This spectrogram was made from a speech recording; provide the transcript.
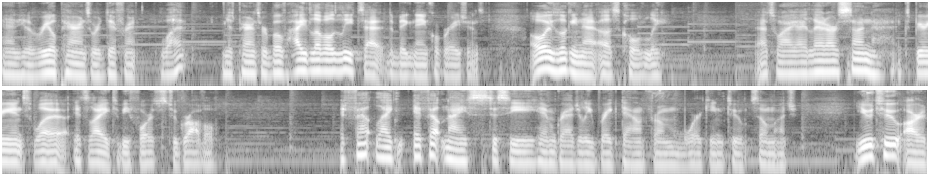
and his real parents were different. What? His parents were both high level elites at the big name corporations, always looking at us coldly. That's why I let our son experience what it's like to be forced to grovel. It felt like it felt nice to see him gradually break down from working too so much. You two are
